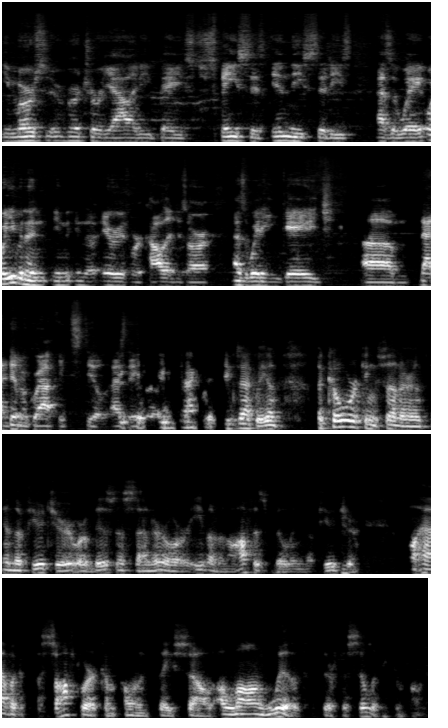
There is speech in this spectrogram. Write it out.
immersive virtual reality based spaces in these cities as a way, or even in, in, in the areas where colleges are, as a way to engage um, that demographic still as they exactly exactly and a co-working center in the future or a business center or even an office building in the future mm-hmm. will have a, a, software component they sell along with their facility component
